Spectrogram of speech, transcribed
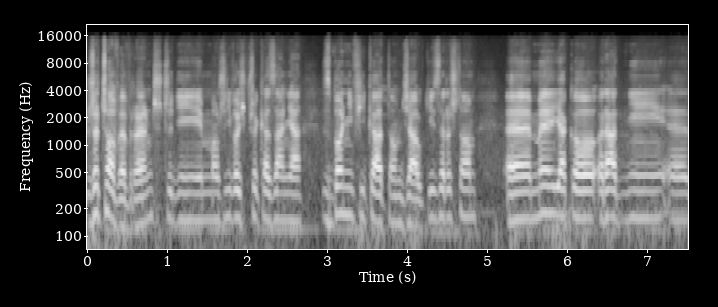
rzeczowe wręcz, czyli możliwość przekazania z bonifikatą działki. Zresztą e, my jako radni e,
